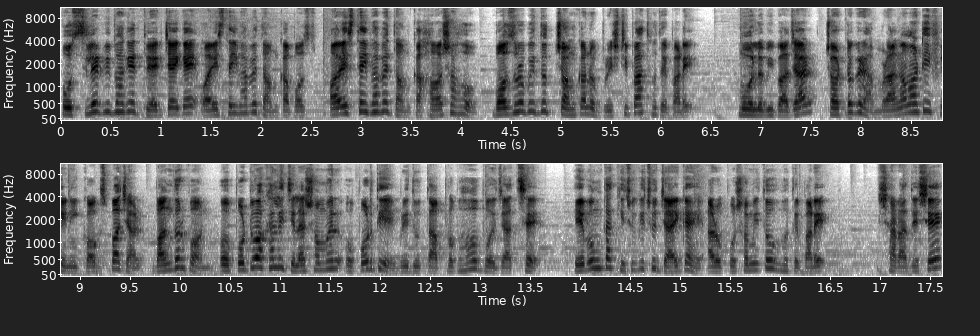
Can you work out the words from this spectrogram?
ও সিলেট বিভাগের দু এক জায়গায় অস্থায়ীভাবে দমকা অস্থায়ীভাবে দমকা হাওয়া সহ বজ্রবিদ্যুৎ, চমকানো বৃষ্টিপাত হতে পারে। মৌলভীবাজার, চট্টগ্রাম, রাঙামাটি, ফেনী, কক্সবাজার, বান্দরবন ও পটুয়াখালী জেলাসমূহের ওপর দিয়ে মৃদু তাপপ্রবাহ বয়ে যাচ্ছে। এবং তা কিছু কিছু জায়গায় আরও প্রশমিতও হতে পারে। সারা দেশে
